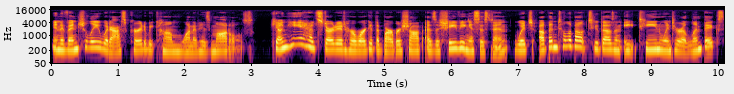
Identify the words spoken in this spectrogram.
and eventually would ask her to become one of his models. Kyung Hee had started her work at the barbershop as a shaving assistant, which up until about 2018 Winter Olympics,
